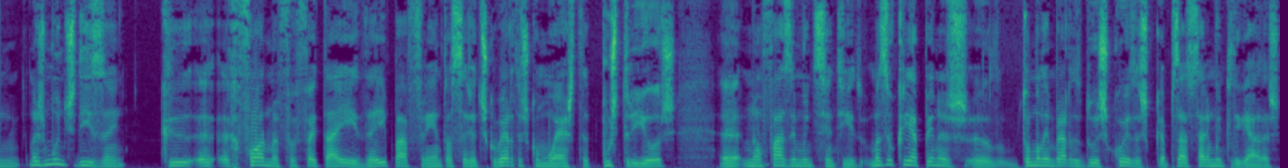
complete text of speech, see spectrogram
Um, mas muitos dizem que a, a, reforma foi feita aí, daí para a frente, ou seja, descobertas como esta, posteriores, uh, não fazem muito sentido. Mas eu queria apenas, uh, estou-me a lembrar de duas coisas que, apesar de estarem muito ligadas.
